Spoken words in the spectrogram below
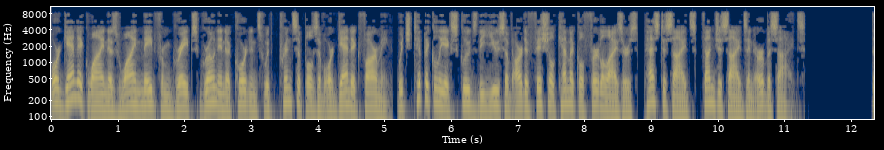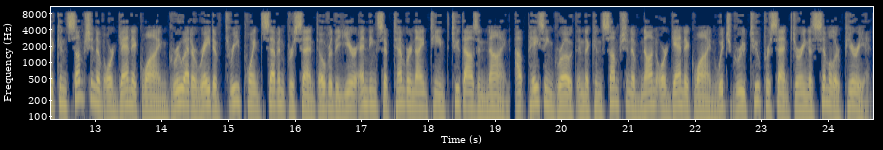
Organic wine is wine made from grapes grown in accordance with principles of organic farming, which typically excludes the use of artificial chemical fertilizers, pesticides, fungicides and herbicides. The consumption of organic wine grew at a rate of 3.7% over the year ending September 19, 2009, outpacing growth in the consumption of non-organic wine which grew 2% during a similar period.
